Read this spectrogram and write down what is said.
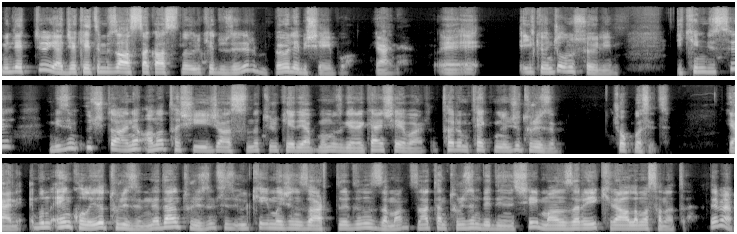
millet diyor ya ceketimizi assak aslında ülke düzelir. Böyle bir şey bu. Yani e, e, ilk önce onu söyleyeyim. İkincisi bizim üç tane ana taşıyıcı aslında Türkiye'de yapmamız gereken şey var. Tarım, teknoloji, turizm. Çok basit. Yani bunun en kolayı da turizm. Neden turizm? Siz ülke imajınızı arttırdığınız zaman zaten turizm dediğiniz şey manzarayı kiralama sanatı. Değil mi?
